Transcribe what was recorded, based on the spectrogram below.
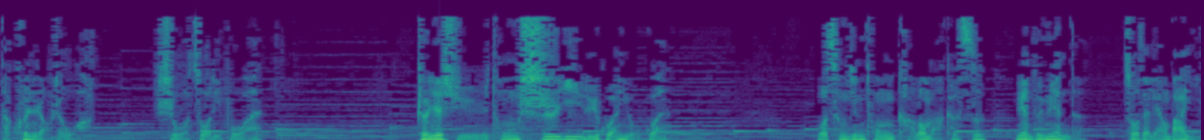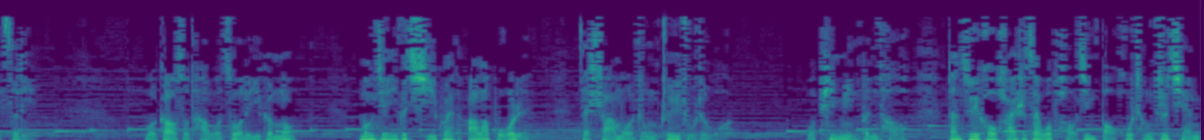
它困扰着我。使我坐立不安，这也许同失医旅馆有关。我曾经同卡洛马克斯面对面的坐在两把椅子里，我告诉他我做了一个梦，梦见一个奇怪的阿拉伯人在沙漠中追逐着我，我拼命奔逃，但最后还是在我跑进保护城之前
